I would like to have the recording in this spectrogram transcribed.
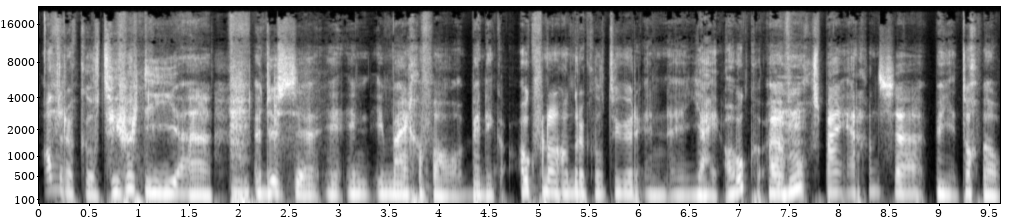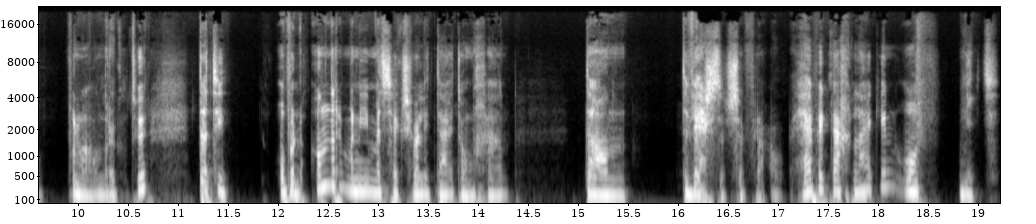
andere cultuur, die uh, dus uh, in, in mijn geval ben ik ook van een andere cultuur en uh, jij ook. Mm -hmm. Volgens mij ergens ben je toch wel van een andere cultuur. Dat die op een andere manier met seksualiteit omgaan dan de westerse vrouw. Heb ik daar gelijk in of niet?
